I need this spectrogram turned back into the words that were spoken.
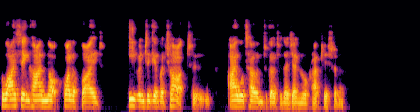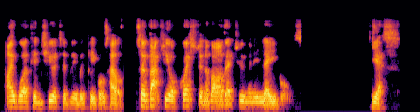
who I think I'm not qualified even to give a chart to, I will tell them to go to their general practitioner. I work intuitively with people's health. So back to your question of are there too many labels? Yes.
